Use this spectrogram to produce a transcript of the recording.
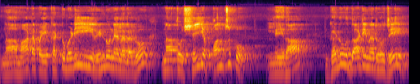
నా మాటపై కట్టుబడి ఈ రెండు నెలలలో నాతో శయ్య పంచుకో లేదా గడువు దాటిన రోజే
